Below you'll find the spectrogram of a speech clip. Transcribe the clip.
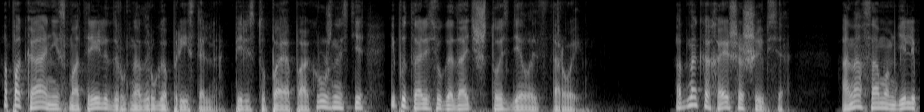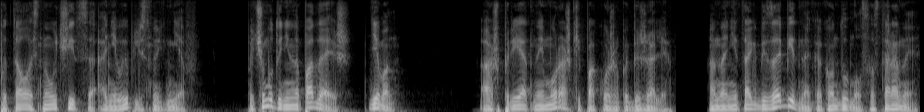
А пока они смотрели друг на друга пристально, переступая по окружности и пытались угадать, что сделает второй. Однако Хайш ошибся. Она в самом деле пыталась научиться, а не выплеснуть гнев. «Почему ты не нападаешь, демон?» Аж приятные мурашки по коже побежали. Она не так безобидна, как он думал со стороны.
